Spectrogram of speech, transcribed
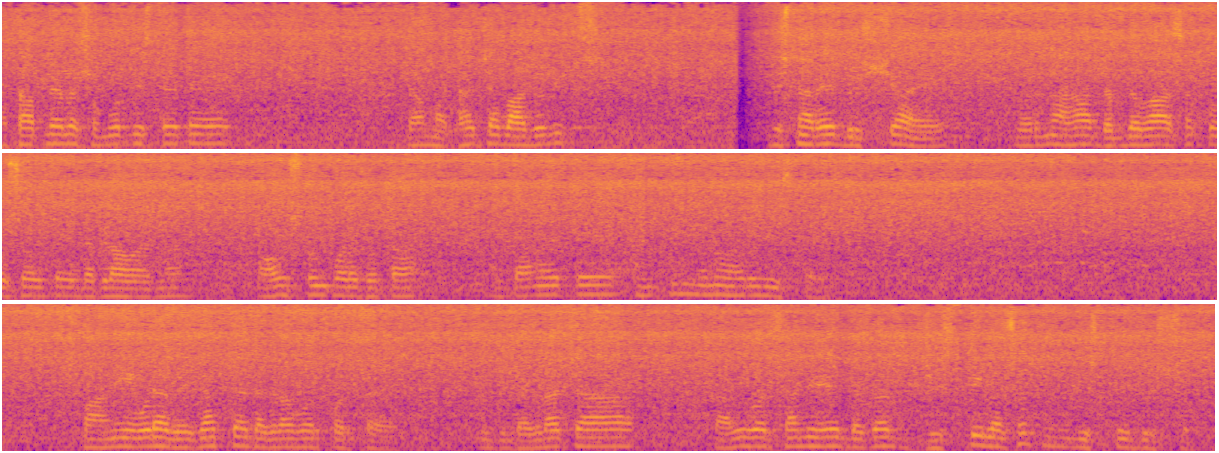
आता आपल्याला समोर दिसतंय ते त्या मठाच्या बाजूलीच दिसणारे दृश्य आहे. वरनं हा धबधबा असा कोसळतोय दगडावरनं. पाऊस पण पडत होता. आणि त्यामुळे ते आणखी मनोहारी दिसतंय. पाणी एवढ्या वेगात त्या दगडावर पडतं आहे म्हणजे दगडाच्या काही वर्षांनी हे दगड दिसतील असंच दिसते दृश्य.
